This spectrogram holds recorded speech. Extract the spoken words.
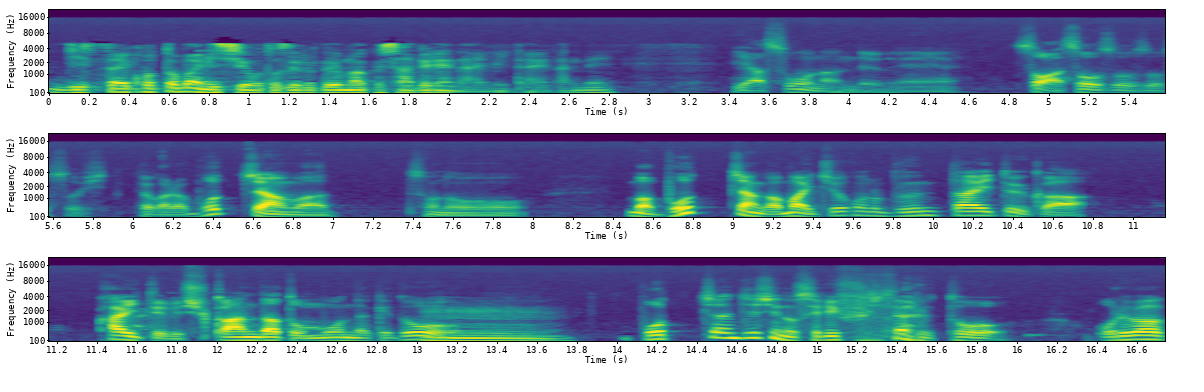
実際言葉にしようとするとうまく喋れないみたいなね。いやそうなんだよね。そうあそうそうそうそう。だから坊ちゃんはそのまあ坊ちゃんがまあ一応この文体というか書いてる主観だと思うんだけど、うん。坊ちゃん自身のセリフになると俺は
